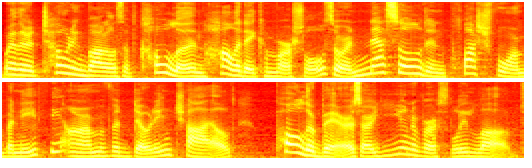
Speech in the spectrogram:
Whether toting bottles of cola in holiday commercials or nestled in plush form beneath the arm of a doting child, polar bears are universally loved,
